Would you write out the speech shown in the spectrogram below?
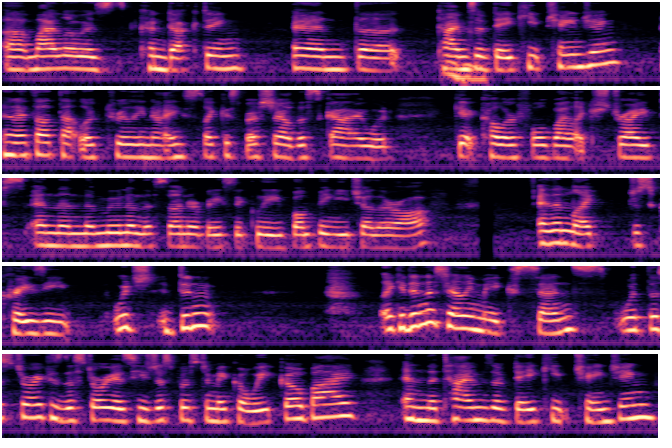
uh, Milo is conducting and the times of day keep changing, and I thought that looked really nice. Like especially how the sky would get colorful by like stripes, and then the moon and the sun are basically bumping each other off, and then like just crazy, which didn't like it didn't necessarily make sense with the story because the story is he's just supposed to make a week go by and the times of day keep changing.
